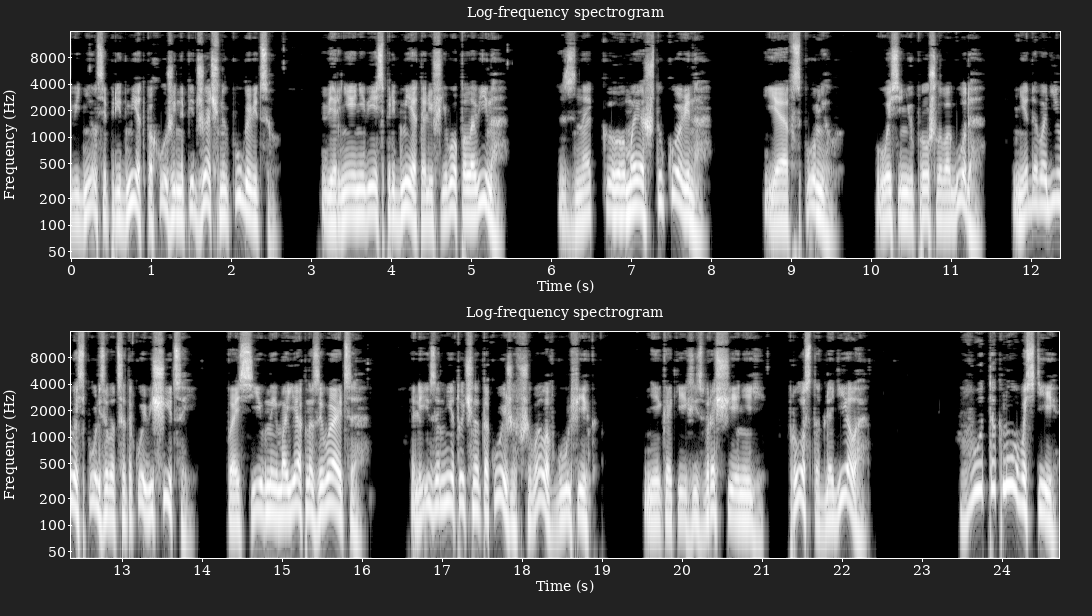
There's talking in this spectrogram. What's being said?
виднелся предмет, похожий на пиджачную пуговицу. Вернее, не весь предмет, а лишь его половина. Знакомая штуковина. Я вспомнил. Осенью прошлого года мне доводилось пользоваться такой вещицей. Пассивный маяк называется. Лиза мне точно такой же вшивала в гульфик. Никаких извращений, просто для дела. Вот так новости.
